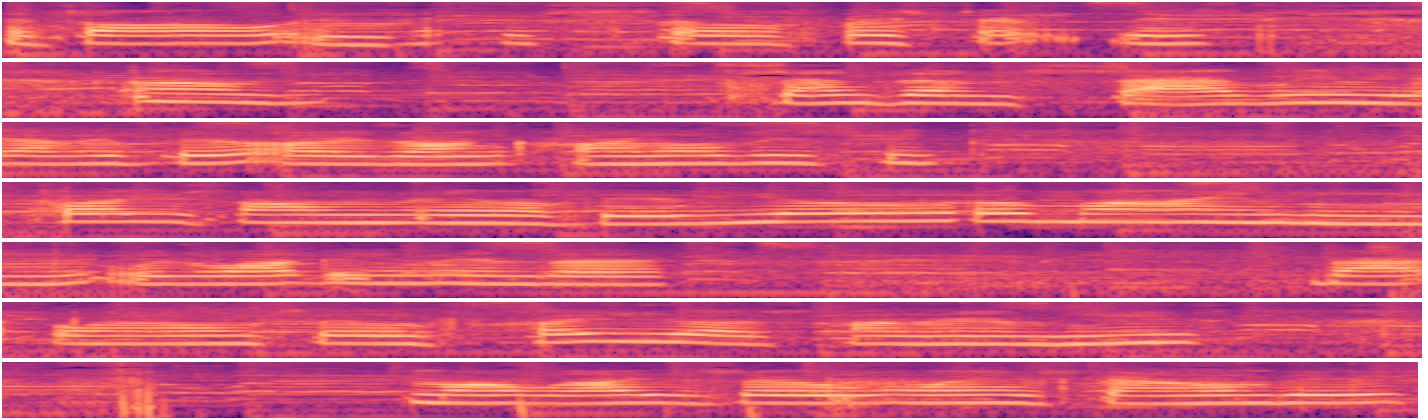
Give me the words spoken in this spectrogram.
it's all in there. So first start with this. Um, since sadly we haven't put ours on caramel this week. Probably saw him in a video of mine. He was walking in the background, so probably you guys saw him. He's not so when I found this,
